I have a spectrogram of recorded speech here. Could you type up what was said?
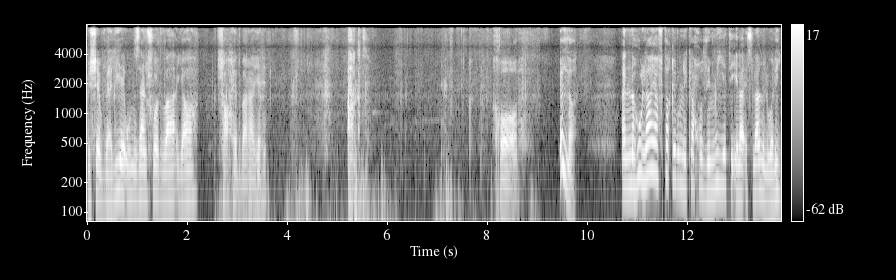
بشه ولی اون زن شد و یا شاهد برای عقد. خب الا انه لا يفتقر نکاح الذمیه الى اسلام الولی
